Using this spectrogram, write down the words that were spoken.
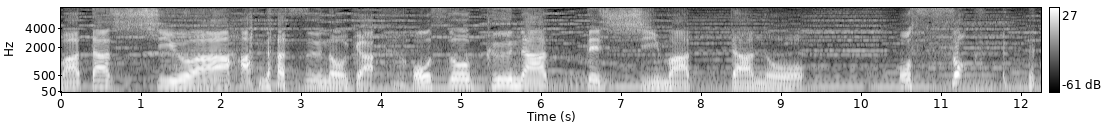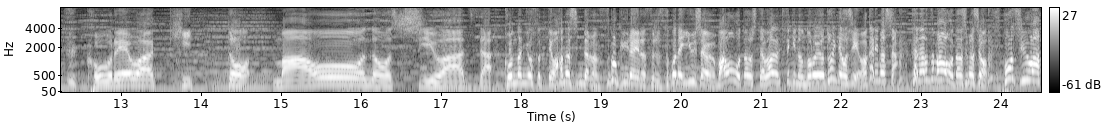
私は話すのが遅くなってしまったの。遅っ。これはきっと魔王の仕業。こんなに遅くては話にならんすごくイライラする。そこで勇者よ魔王を倒して我が奇跡の呪いを解いてほしい。わかりました。必ず魔王を倒しましょう。報酬は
